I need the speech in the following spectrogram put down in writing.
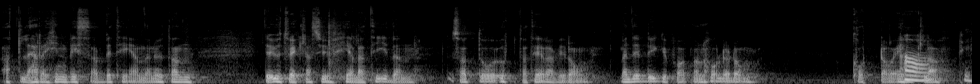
att lära in vissa beteenden. Utan det utvecklas ju hela tiden. Så att då uppdaterar vi dem. Men det bygger på att man håller dem korta och enkla. Ja,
